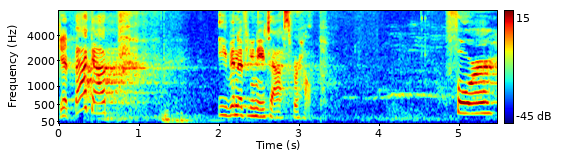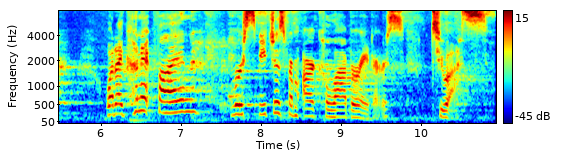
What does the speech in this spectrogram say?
Get back up, even if you need to ask for help. Four, what I couldn't find were speeches from our collaborators to us.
